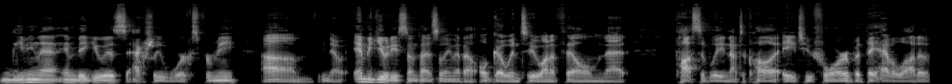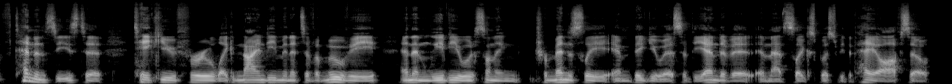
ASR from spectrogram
leaving that ambiguous actually works for me. Um, you know, ambiguity is sometimes something that I'll go into on a film that possibly not to call it A24, but they have a lot of tendencies to take you through like 90 minutes of a movie and then leave you with something tremendously ambiguous at the end of it. And that's like supposed to be the payoff. So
